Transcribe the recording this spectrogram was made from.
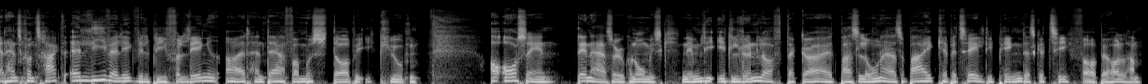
at hans kontrakt alligevel ikke vil blive forlænget, og at han derfor må stoppe i klubben. Og årsagen, den er altså økonomisk, nemlig et lønloft, der gør, at Barcelona altså bare ikke kan betale de penge, der skal til for at beholde ham.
